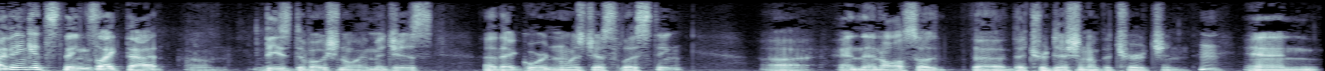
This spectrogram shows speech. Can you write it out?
I think it's things like that, um, these devotional images uh, that Gordon was just listing, uh, and then also the the tradition of the church and Hmm. and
